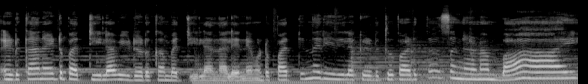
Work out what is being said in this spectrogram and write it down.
എടുക്കാനായിട്ട് പറ്റിയില്ല വീഡിയോ എടുക്കാൻ പറ്റിയില്ല. എന്നാലും എന്നെ കൊണ്ട് പറ്റുന്ന രീതിയിലൊക്കെ എടുത്തു. അപ്പോൾ അടുത്ത ദിവസം കാണാം. ബായ്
